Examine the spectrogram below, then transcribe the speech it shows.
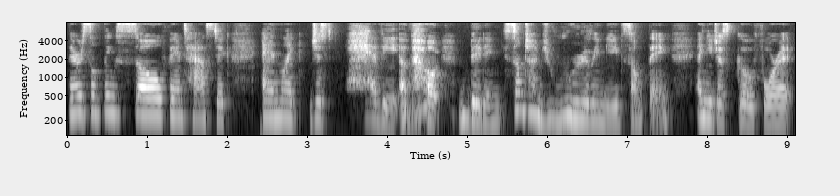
There's something so fantastic and like just heavy about bidding. Sometimes you really need something and you just go for it.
